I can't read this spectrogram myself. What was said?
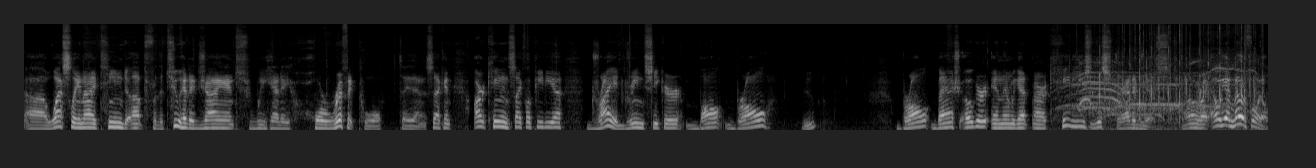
uh, Wesley and I teamed up for the two-headed giant. We had a horrific pool. I'll tell you that in a second. Arcane Encyclopedia, Dryad Green Seeker, Ball Brawl. Oop, Brawl, Bash, Ogre, and then we got Arcades the Strategist. All right. Oh, got another foil.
